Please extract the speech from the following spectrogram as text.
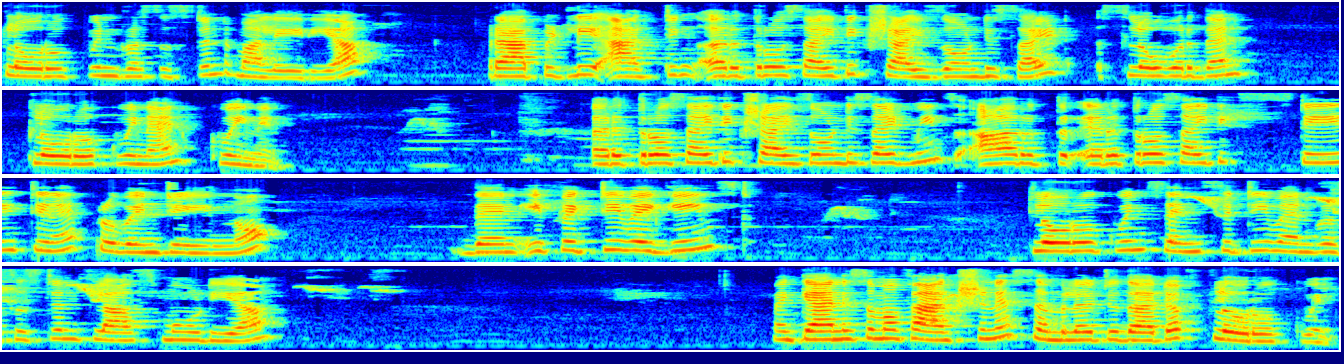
chloroquine resistant malaria. Rapidly acting erythrocytic schizonticide slower than chloroquine and quinine. Erythrocytic schizonticide means ആ എറിത്രോസൈറ്റിക് സ്റ്റേറ്റിനെ പ്രിവെന്റ് ചെയ്യുന്നു then effective against chloroquine sensitive and resistant plasmodia Mechanism of action is similar to that of chloroquine.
